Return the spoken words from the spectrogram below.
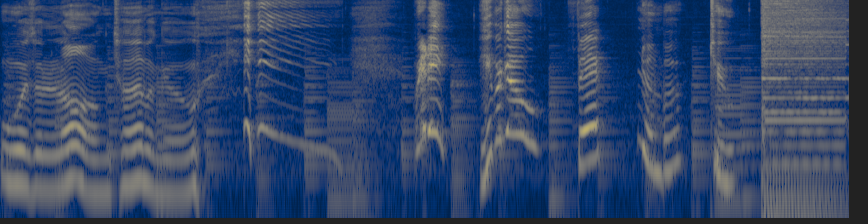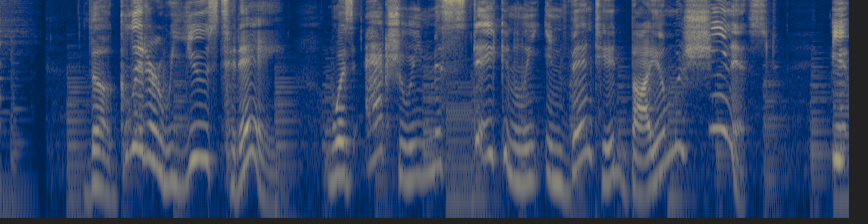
was a long time ago. Here we go. Fact number two. The glitter we use today was actually mistakenly invented by a machinist. It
